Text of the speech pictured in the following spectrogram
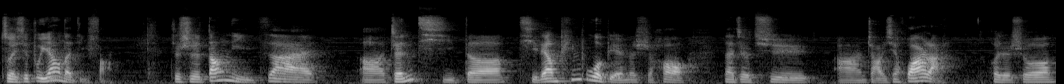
做一些不一样的地方，就是当你在啊整体的体量拼不过别人的时候。那就去啊找一些花来，或者说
